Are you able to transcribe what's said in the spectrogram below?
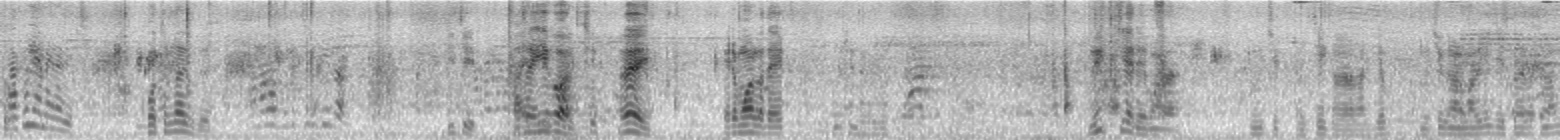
তো। এখনই এনে দিচ্ছি। কত লাগবে? কি আচ্ছা ইয়ে কর। এই এটা মহলা দে। নিচে রে মারা। নিচে নিচে গাঁড় মারি যাব। নিচে গান মারিয়ে যেতে হবে তোমায়।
